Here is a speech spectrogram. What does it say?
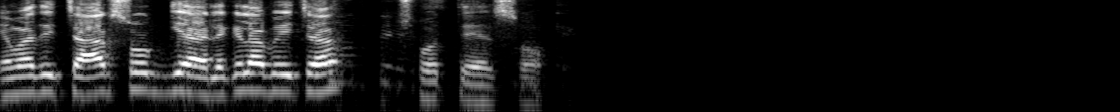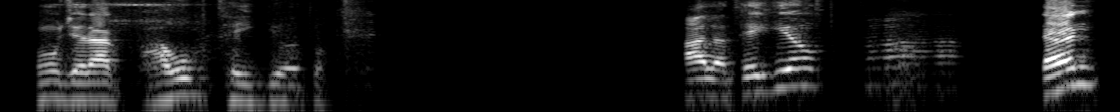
એમાંથી ચારસો ગયા એટલે કેટલા પૈસા? છોતેરસો. હું જરાક ભાવુક થઈ ગયો હતો. હાલ, થઈ ગયો? ડન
